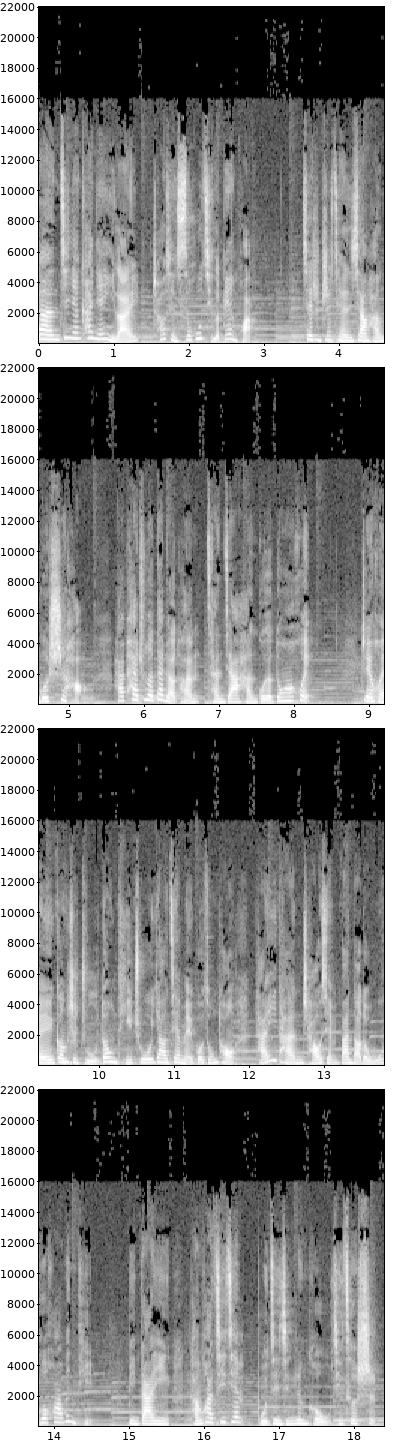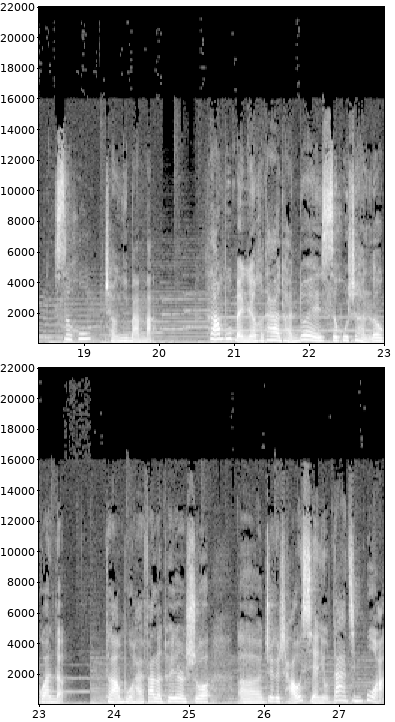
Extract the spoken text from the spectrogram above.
但今年开年以来，朝鲜似乎起了变化。先是之前向韩国示好，还派出了代表团参加韩国的冬奥会，这回更是主动提出要见美国总统，谈一谈朝鲜半岛的无核化问题，并答应谈话期间不进行任何武器测试，似乎诚意满满。特朗普本人和他的团队似乎是很乐观的。特朗普还发了推特说：“呃，这个朝鲜有大进步啊。”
